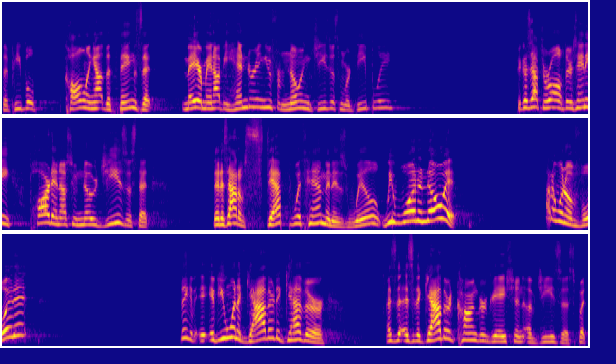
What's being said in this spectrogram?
to people calling out the things that may or may not be hindering you from knowing Jesus more deeply? Because after all, if there's any part in us who know Jesus that, that is out of step with him and his will, we want to know it. I don't want to avoid it. Think of it. If you want to gather together as the, as the gathered congregation of Jesus, but,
